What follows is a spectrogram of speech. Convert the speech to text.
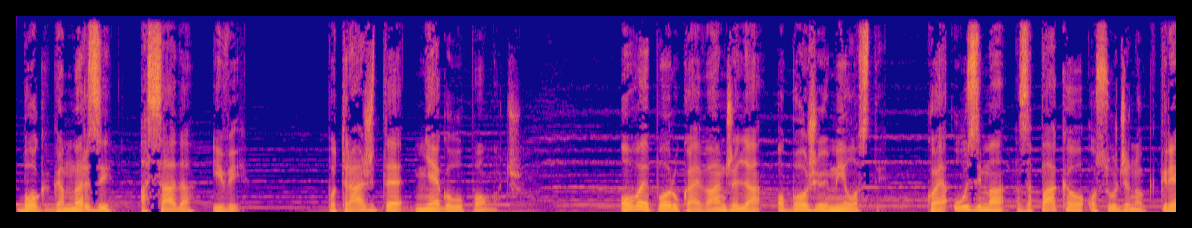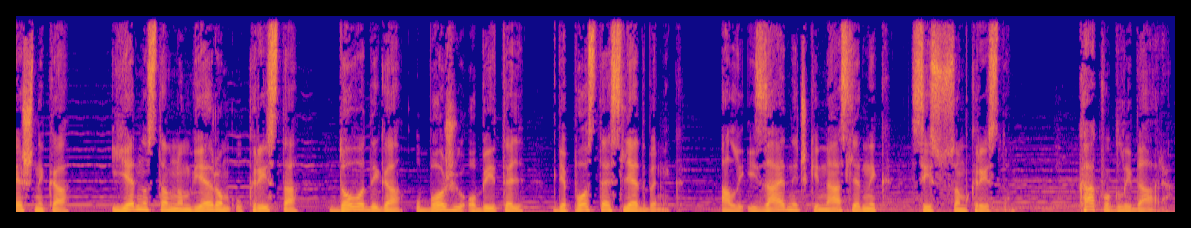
Bog ga mrzi, a sada i vi. Potražite njegovu pomoć. Ovo je poruka evanđelja o Božjoj milosti, koja uzima za pakao osuđenog grešnika i jednostavnom vjerom u Krista dovodi ga u Božju obitelj gdje postaje sljedbenik, ali i zajednički nasljednik s Isusom Kristom. Kakvog lidara!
